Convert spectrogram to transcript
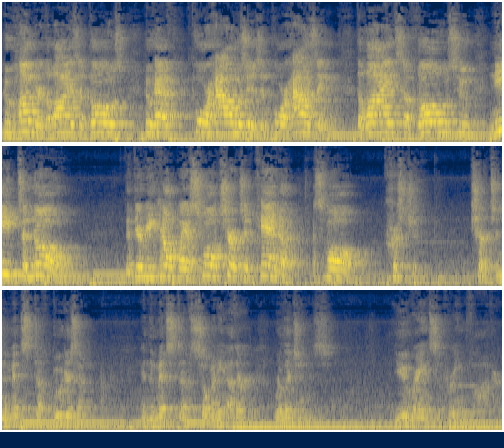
who hunger, the lives of those who have poor houses and poor housing, the lives of those who need to know that they're being helped by a small church in Canada, a small Christian church in the midst of Buddhism, in the midst of so many other religions. You reign supreme, Father.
